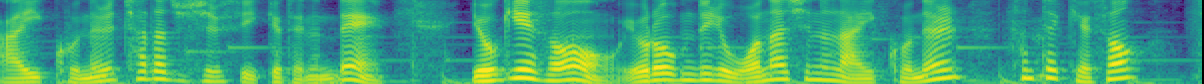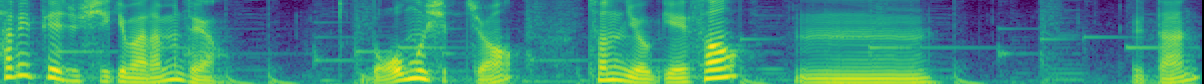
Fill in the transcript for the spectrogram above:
아이콘을 찾아주실 수 있게 되는데 여기에서 여러분들이 원하시는 아이콘을 선택해서 삽입해 주시기만 하면 돼요. 너무 쉽죠? 저는 여기에서 음... 일단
